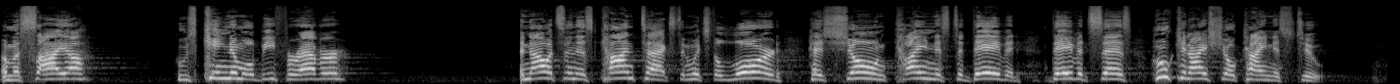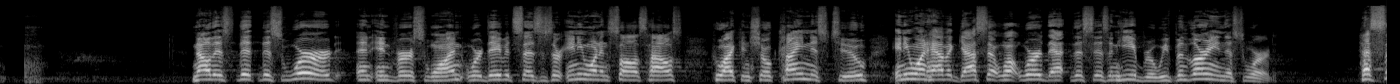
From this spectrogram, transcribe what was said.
a Messiah whose kingdom will be forever. And now it's in this context in which the Lord has shown kindness to David. David says, Who can I show kindness to? Now, this, this word in, in verse 1, where David says, Is there anyone in Saul's house who I can show kindness to? Anyone have a guess at what word that this is in Hebrew? We've been learning this word. Hesed.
